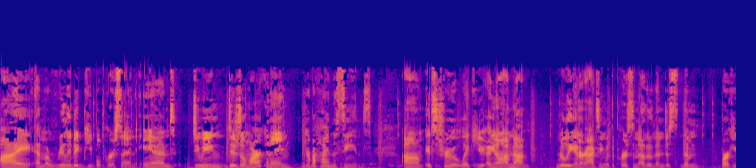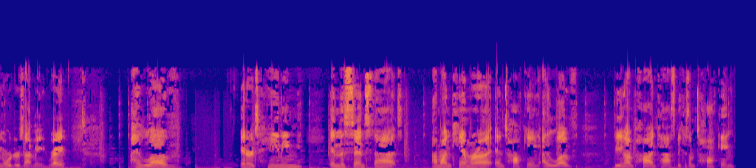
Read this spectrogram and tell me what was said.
I am a really big people person, and doing digital marketing, you're behind the scenes. Um, it's true. Like you, you know, I'm not really interacting with the person other than just them barking orders at me, right? I love entertaining in the sense that I'm on camera and talking. I love being on podcasts because I'm talking.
